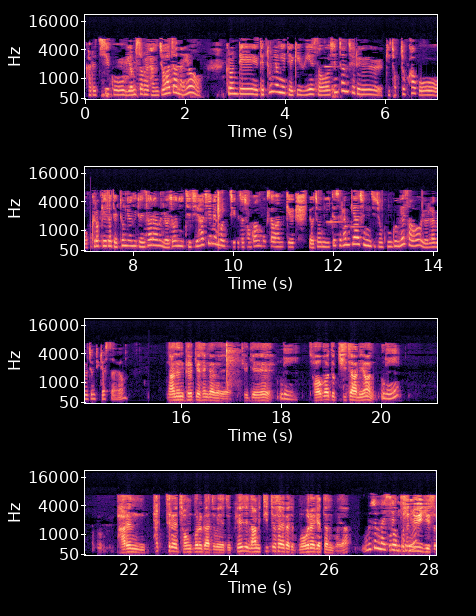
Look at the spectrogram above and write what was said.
가르치고 위험성을 강조하잖아요. 그런데 대통령이 되기 위해서 신천지를 이렇게 접촉하고 그렇게 해서 대통령이 된 사람을 여전히 지지하시는 건지 그래서 정광훈 목사와 함께 여전히 이 뜻을 함께 하시는지 좀 궁금해서 연락을 좀 드렸어요. 나는 그렇게 생각을 해요. 그게 네. 적어도 기자면 네. 바른 팩트를 정보를 가지고 해야지. 괜히 남이 뒷조사해가지고 뭘 하겠다는 거야? 무슨 말씀이세요? 무슨 유익이 있어?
